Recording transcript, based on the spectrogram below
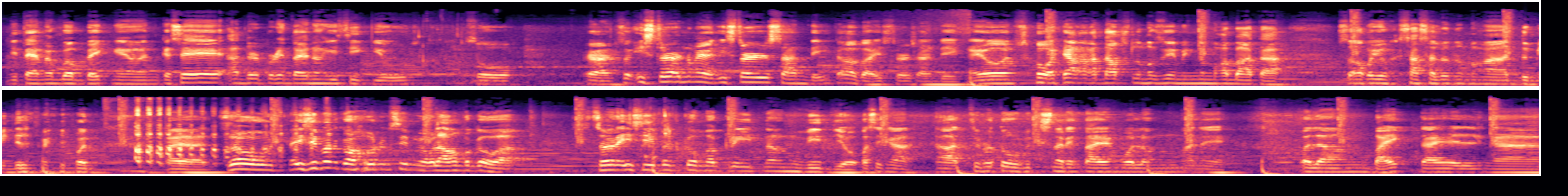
hindi tayo nagbabike ngayon kasi under pa tayo ng ECQ. So, ayan. So Easter ano ngayon? Easter Sunday. Tama ba? Easter Sunday. Ngayon, so kaya kakatapos lang mag-swimming ng mga bata. So ako yung sasalo ng mga dumi nila ngayon. Ayan. So, naisipan ko, ako nag-swim wala akong magawa. So, naisipan ko mag-create ng video kasi nga, uh, zero two weeks na rin tayong walang, ano eh, walang bike dahil nga,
